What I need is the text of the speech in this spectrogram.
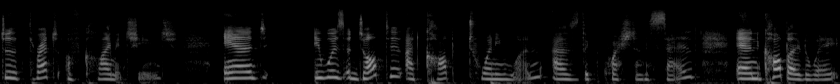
to the threat of climate change. And it was adopted at COP21, as the question said. And COP, by the way,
